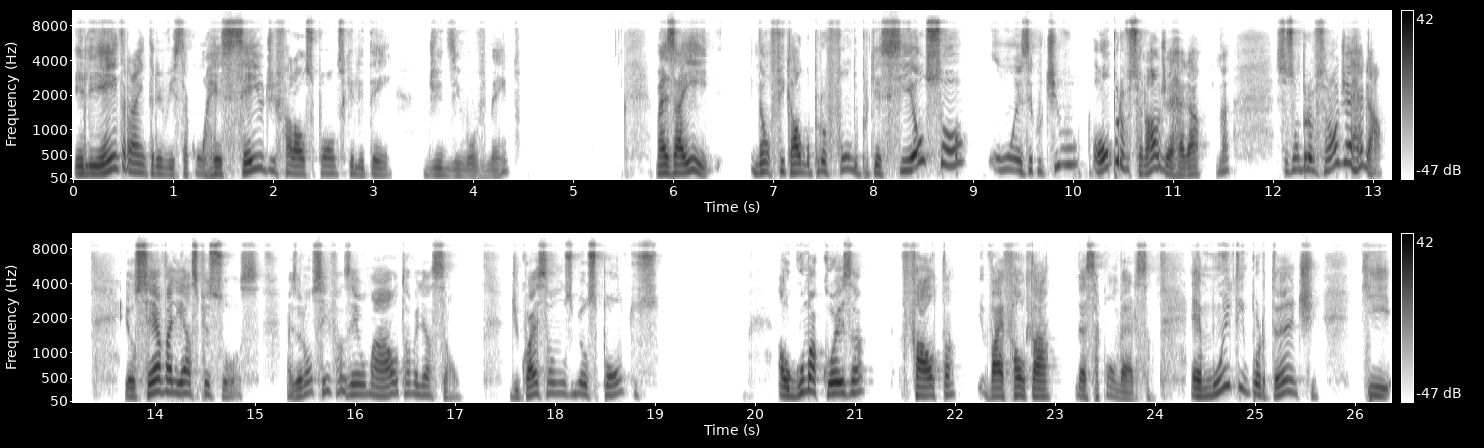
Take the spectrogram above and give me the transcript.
ele entra na entrevista com receio de falar os pontos que ele tem de desenvolvimento, mas aí não fica algo profundo, porque se eu sou um executivo ou um profissional de RH, né? se eu sou um profissional de RH, eu sei avaliar as pessoas, mas eu não sei fazer uma autoavaliação de quais são os meus pontos, alguma coisa falta, vai faltar nessa conversa. É muito importante que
